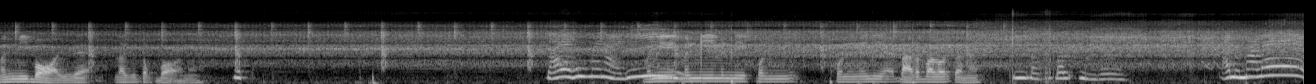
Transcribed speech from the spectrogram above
มันมีบ่ออยู่ด้วยเราจะตกบ่อนะป้าอย่าเพิ่งไปไหนดิมันมีมันมีมันมีคนคนในนี่บาสบอลรถก่อนนะอืมป้าก็ไหนเลยป้าหนูมาแล้ว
